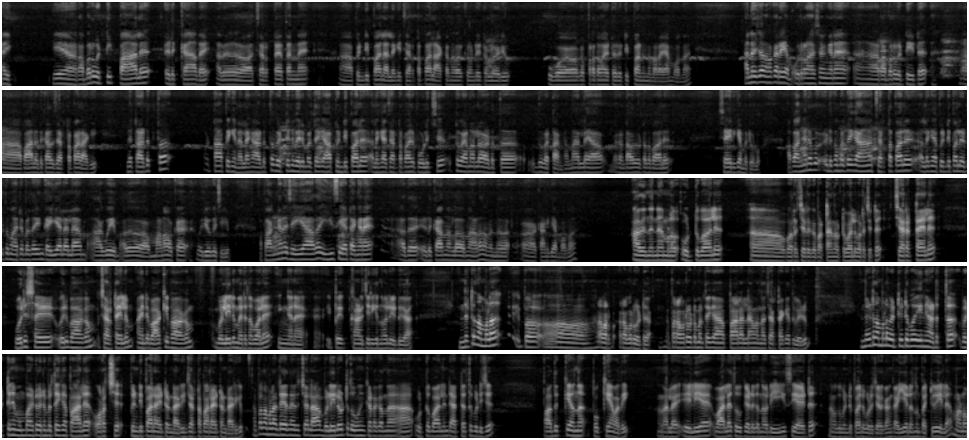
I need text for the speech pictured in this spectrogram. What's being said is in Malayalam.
ഹൈ ഈ റബ്ബർ വെട്ടി പാൽ എടുക്കാതെ അത് ചിരട്ടയെ തന്നെ പിണ്ടിപ്പാൽ അല്ലെങ്കിൽ ചിരട്ടപ്പാലാക്കുന്നവർക്ക് വേണ്ടിയിട്ടുള്ള ഒരു ഉപയോഗപ്രദമായിട്ടൊരു ടിപ്പാണെന്ന് പറയാൻ പോകുന്നത്. അതെന്ന് വെച്ചാൽ നമുക്കറിയാം ഒരു പ്രാവശ്യം ഇങ്ങനെ റബ്ബർ വെട്ടിയിട്ട് പാലെടുക്കാതെ ചിരട്ടപ്പാലാക്കി. എന്നിട്ട് അടുത്ത ടാപ്പിങ്ങിന് അല്ലെങ്കിൽ അടുത്ത വെട്ടിന് വരുമ്പോഴത്തേക്ക് ആ പിണ്ടിപ്പാൽ അല്ലെങ്കിൽ ആ ചിരട്ടപ്പാൽ പൊളിച്ചിട്ട് വേണമല്ലോ അടുത്ത ഇത് വെട്ടാൻ. എന്നാലല്ലേ ആ രണ്ടാമത് വെട്ടുന്ന പാൽ ശേഖരിക്കാൻ പറ്റുള്ളൂ. അപ്പോൾ അങ്ങനെ എടുക്കുമ്പോഴത്തേക്ക് ആ ചിരട്ടപ്പാൽ അല്ലെങ്കിൽ ആ പിണ്ടിപ്പാൽ എടുത്ത് മാറ്റുമ്പോഴത്തേക്കും കയ്യാലെല്ലാം ആകുകയും അത് മണമൊക്കെ വരികയൊക്കെ ചെയ്യും. അപ്പോൾ അങ്ങനെ ചെയ്യാതെ ഈസി ആയിട്ട് എങ്ങനെ അത് എടുക്കാമെന്നുള്ളതെന്നാണ് നമ്മൾ ഇന്ന് കാണിക്കാൻ പോകുന്നത്. ആദ്യം തന്നെ നമ്മൾ ഒട്ടുപാൽ പറിച്ചെടുക്കുക. പട്ടായ ഒട്ടുപാൽ പറിച്ചിട്ട് ചിരട്ടയിൽ ഒരു സൈ ഒരു ഭാഗം ചിരട്ടയിലും അതിന്റെ ബാക്കി ഭാഗം വെളിയിലും വരുന്ന പോലെ ഇങ്ങനെ ഇപ്പോൾ കാണിച്ചിരിക്കുന്ന പോലെ ഇടുക. എന്നിട്ട് നമ്മൾ ഇപ്പോൾ റബ്ബർ റബ്ബർ വെട്ടുക. അപ്പോൾ റബ്ബർ വെട്ടുമ്പോഴത്തേക്ക് ആ പാലെല്ലാം വന്ന ചിരട്ടയ്ക്കകത്ത് വീഴും. എന്നിട്ട് നമ്മൾ വെട്ടിയിട്ട് പോയി ഇനി അടുത്ത വെട്ടിന് മുമ്പായിട്ട് വരുമ്പോഴത്തേക്ക് പാൽ ഉറച്ച് പിണ്ടിപ്പാലായിട്ടുണ്ടായിരിക്കും ചിരട്ടപ്പാലായിട്ടുണ്ടായിരിക്കും. അപ്പോൾ നമ്മൾ എന്താ ചെയ്യുന്നത് വെച്ചാൽ ആ വെളിയിലോട്ട് തൂങ്ങിക്കിടക്കുന്ന ആ ഒട്ടുപാലിന്റെ അറ്റത്ത് പിടിച്ച് പതുക്കെ ഒന്ന് പൊക്കിയാൽ മതി. നല്ല എലിയെ വല തൂക്കിയെടുക്കുന്ന പോലെ ഈസി ആയിട്ട് നമുക്ക് പിണ്ടിപ്പാൽ പൊടിച്ചെടുക്കാം. കയ്യിലൊന്നും പറ്റുകയില്ല മണവും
